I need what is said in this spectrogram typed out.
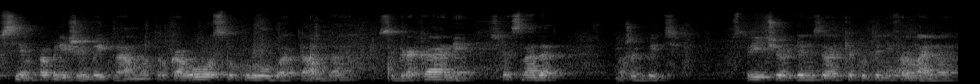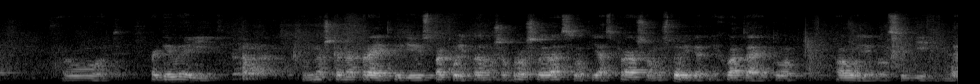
всем поближе быть нам, вот руководству клуба, там, да, с игроками. Сейчас надо, может быть, встречу организовать какую-то неформальную, вот, поговорить, немножко направить людей, успокоить, потому что в прошлый раз вот я спрашивал, ну что, ребят, не хватает, вот Володя был свидетель, да,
